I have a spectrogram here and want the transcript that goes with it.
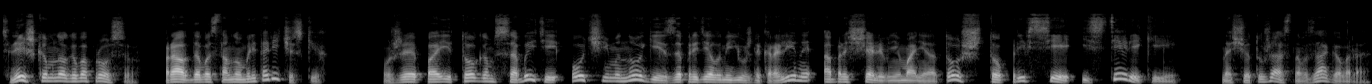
Слишком много вопросов, правда, в основном риторических. Уже по итогам событий очень многие за пределами Южной Каролины обращали внимание на то, что при всей истерике насчет ужасного заговора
